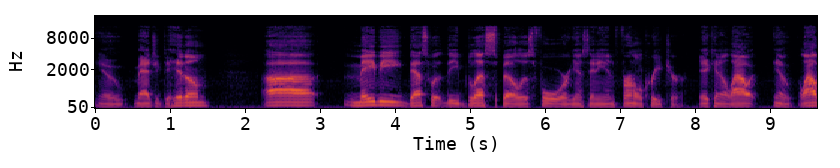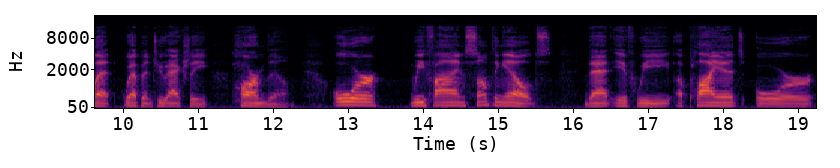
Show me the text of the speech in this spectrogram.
you know, magic to hit them? Uh, maybe that's what the bless spell is for against any infernal creature. It can allow it, you know, allow that weapon to actually harm them. Or we find something else that if we apply it or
